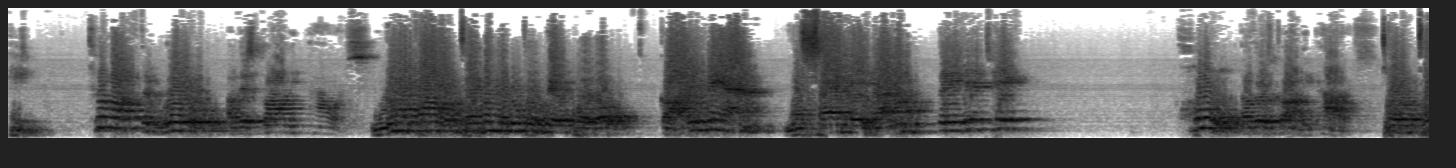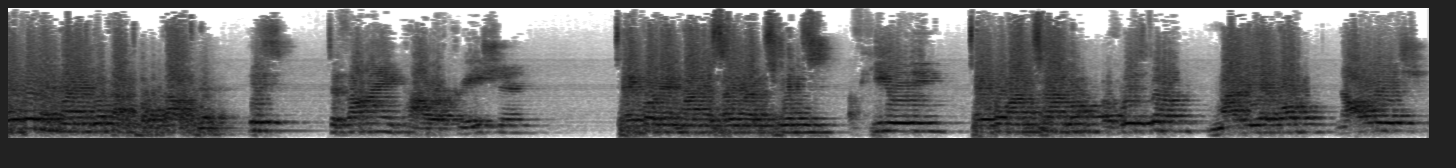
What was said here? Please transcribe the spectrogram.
he took off the rule of his bodily powers. God and man, Messiah, but he didn't take whole of those godly powers. His divine power of creation, of healing, of wisdom, knowledge,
